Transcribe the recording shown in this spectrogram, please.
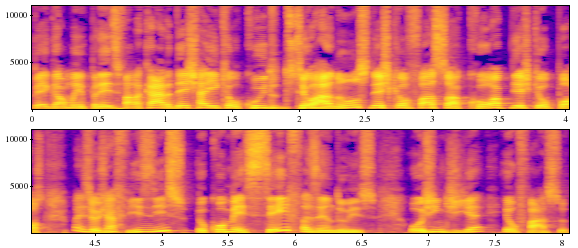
pegar uma empresa e falar, cara, deixa aí que eu cuido do seu anúncio, deixa que eu faço a copy, deixa que eu posso. Mas eu já fiz isso, eu comecei fazendo isso. Hoje em dia, eu faço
